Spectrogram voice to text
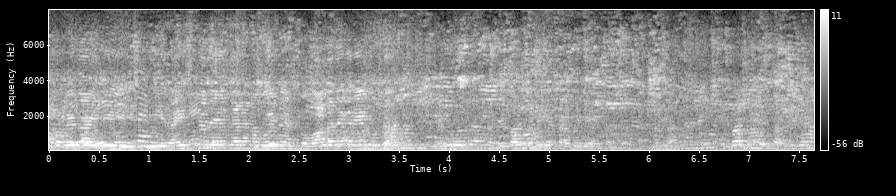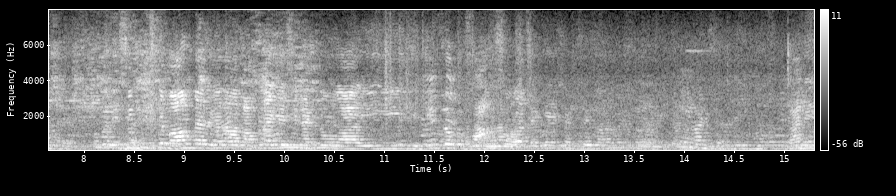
ఒకవేళ ఇది వాళ్ళ దగ్గర ఏముండదు ఒక ఇస్తే బాగుంటుంది కదా వాళ్ళు అప్లై చేసినట్టు దీంట్లో ఫామ్స్ కానీ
